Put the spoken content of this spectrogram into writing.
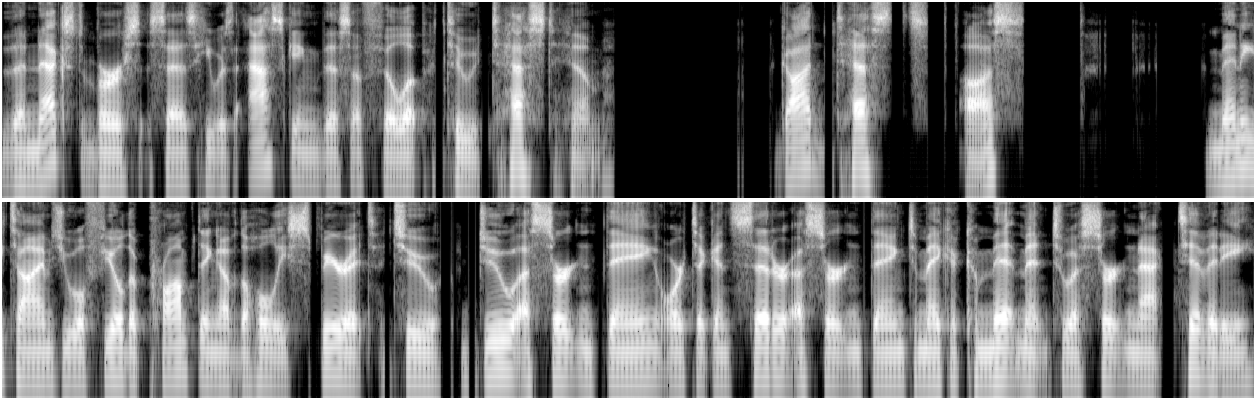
The next verse says he was asking this of Philip to test him. God tests us. Many times you will feel the prompting of the Holy Spirit to do a certain thing or to consider a certain thing, to make a commitment to a certain activity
